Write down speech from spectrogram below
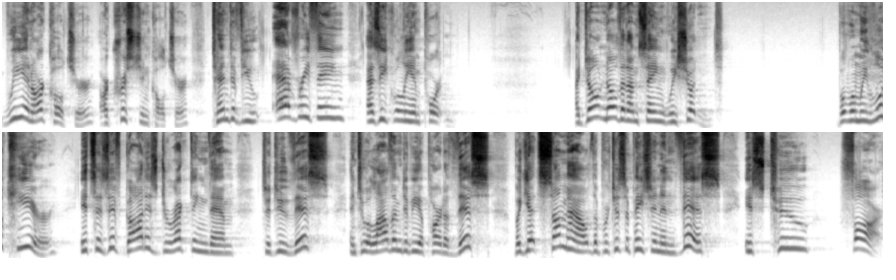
we in our culture, our Christian culture, tend to view everything as equally important. I don't know that I'm saying we shouldn't. But when we look here, it's as if God is directing them to do this and to allow them to be a part of this, but yet somehow the participation in this is too far.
